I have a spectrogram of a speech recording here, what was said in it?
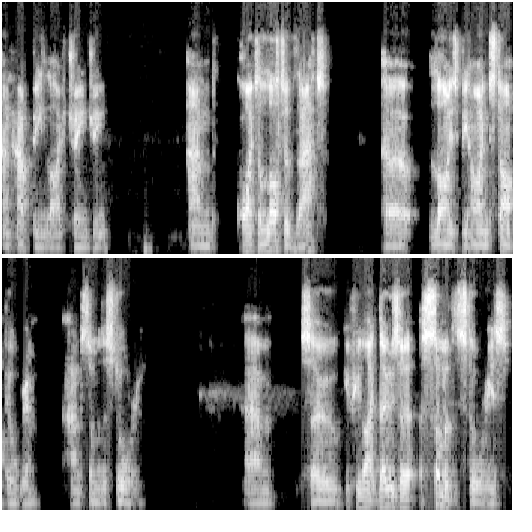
and have been life changing. And quite a lot of that uh, lies behind Star Pilgrim and some of the story. Um, so, if you like, those are, some of the stories,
